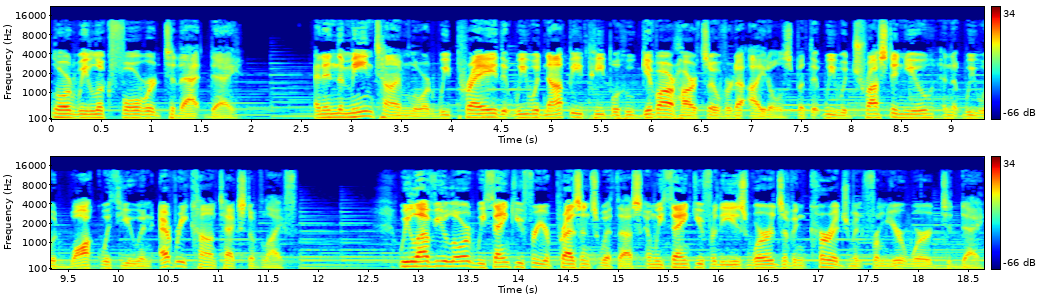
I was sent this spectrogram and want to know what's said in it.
Lord, we look forward to that day. And in the meantime, Lord, we pray that we would not be people who give our hearts over to idols, but that we would trust in you and that we would walk with you in every context of life. We love you, Lord. We thank you for your presence with us, and we thank you for these words of encouragement from your word today.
